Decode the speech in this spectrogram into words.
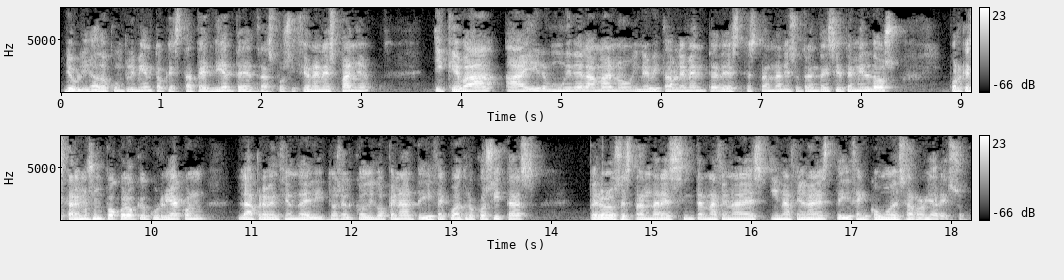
de obligado cumplimiento que está pendiente de transposición en España y que va a ir muy de la mano, inevitablemente, de este estándar ISO 37002 porque estaremos un poco lo que ocurría con la prevención de delitos. El Código Penal te dice cuatro cositas, pero los estándares internacionales y nacionales te dicen cómo desarrollar eso.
